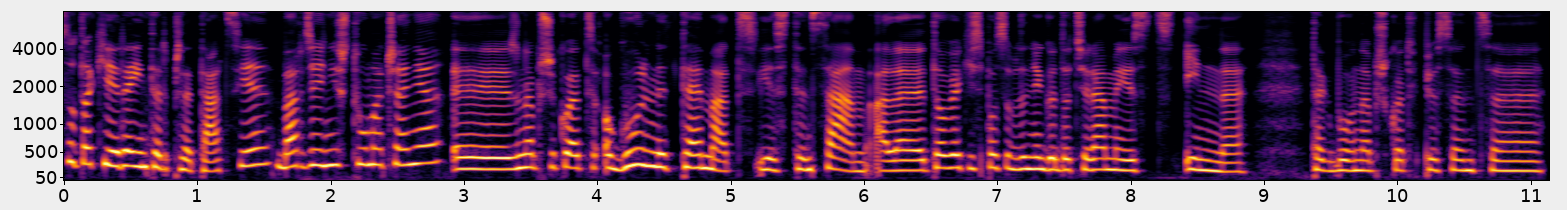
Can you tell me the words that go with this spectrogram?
są takie reinterpretacje bardziej niż tłumaczenia, yy, że na przykład ogólny temat jest ten sam, ale to w jaki sposób do niego docieramy jest inne. Tak było na przykład w piosence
